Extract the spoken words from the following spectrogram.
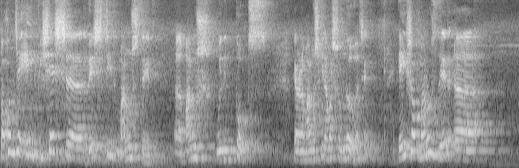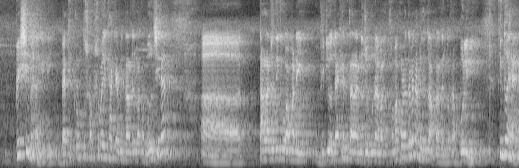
তখন যে এই বিশেষ দেশটির মানুষদের মানুষ উইদিন কোটস কেননা মানুষ কিনা আমার সন্দেহ আছে। এইসব মানুষদের আহ, বেশিরভাগেরই ব্যতিক্রম তো সবসময়ই থাকে আমি তাদের কথা বলছি না। তারা যদি কেউ আমার এই ভিডিও দেখেন তারা নিজ গুণে আমাকে ক্ষমা করে দেবেন আমি কিন্তু আপনাদের কথা বলিনি। কিন্তু হ্যাঁ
